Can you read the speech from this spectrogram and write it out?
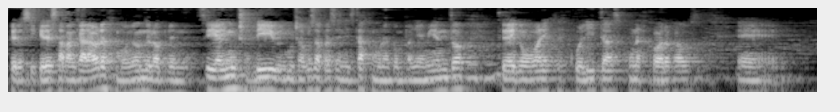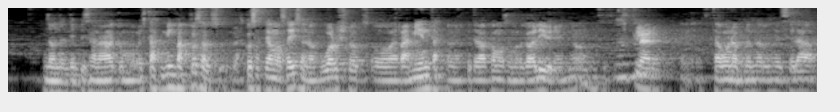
pero si querés arrancar ahora es como de dónde lo aprendes. Sí, hay muchos libros, muchas cosas, pero a veces necesitas como un acompañamiento. Hay como varias escuelitas, unas courthouse, eh, donde te empiezan a dar como estas mismas cosas, las cosas que vamos ahí son los workshops o herramientas con las que trabajamos en Mercado Libre, ¿no? claro. Eh, está bueno aprenderlos de ese lado.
